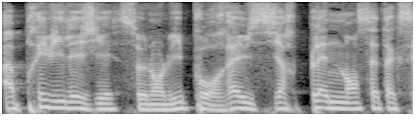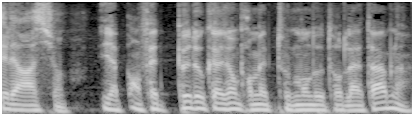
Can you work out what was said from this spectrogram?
à privilégier, selon lui, pour réussir pleinement cette accélération. Il y a en fait peu d'occasions pour mettre tout le monde autour de la table.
